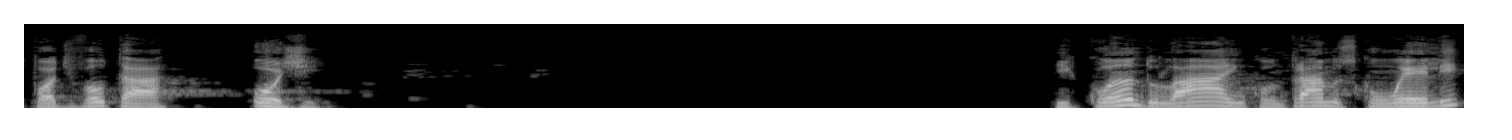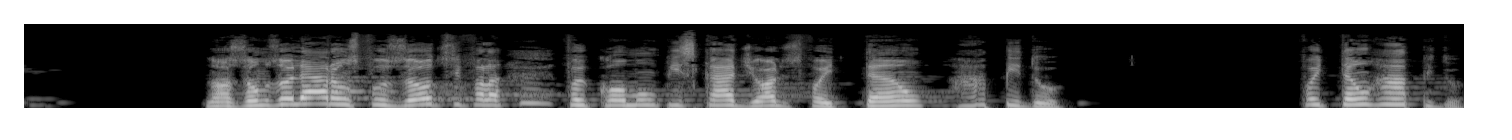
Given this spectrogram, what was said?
pode voltar hoje. E quando lá encontrarmos com ele, nós vamos olhar uns para os outros e falar: foi como um piscar de olhos, foi tão rápido. Foi tão rápido.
